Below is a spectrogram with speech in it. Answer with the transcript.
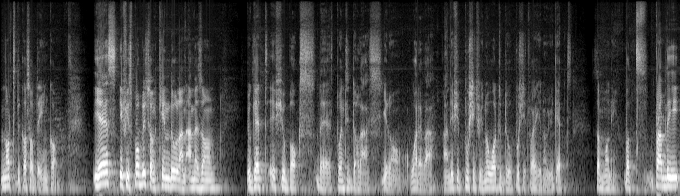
not because of the income. Yes, if it's published on Kindle and Amazon, you get a few bucks there, twenty dollars, you know, whatever. And if you push it, you know what to do, push it where you know you get some money. But probably,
